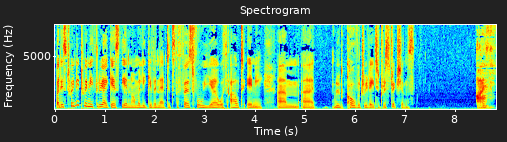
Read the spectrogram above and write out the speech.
But is 2023, I guess, the anomaly given that it's the first full year without any um, uh, COVID related restrictions? I th-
